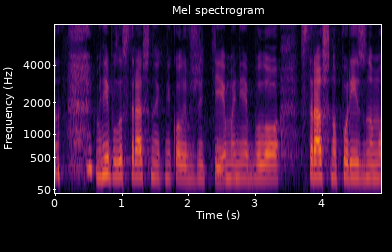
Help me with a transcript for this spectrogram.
Мені було страшно, як ніколи в житті. Мені було страшно по-різному.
